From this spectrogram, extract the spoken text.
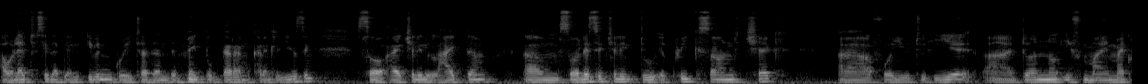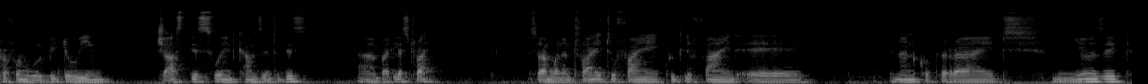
I would like to say that they're even greater than the MacBook that I'm currently using. So I actually like them. Um, so let's actually do a quick sound check uh, for you to hear. I don't know if my microphone will be doing justice when it comes into this uh, but let's try so i'm to try to find quickly find a non-copyright music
